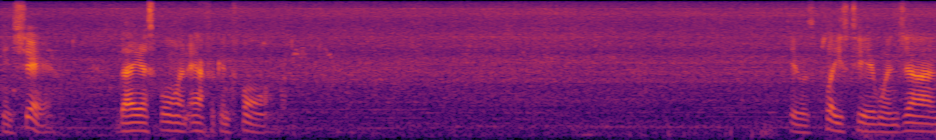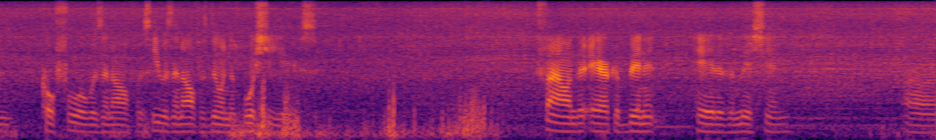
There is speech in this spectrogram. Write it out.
and share. Diasporan African Forum. It was placed here when John Kufuor was in office. He was in office during the Bush years. Founder Erieka Bennett, head of the mission. Uh,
